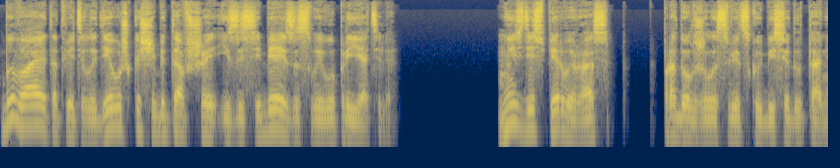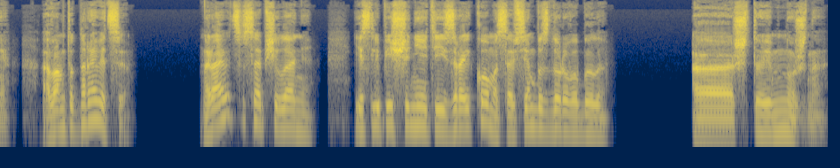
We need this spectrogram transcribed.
«Бывает», — ответила девушка, щебетавшая из-за себя и за своего приятеля. «Мы здесь в первый раз», — продолжила светскую беседу Таня. «А вам тут нравится?» «Нравится», — сообщила Аня. «Если б еще не эти из райкома, совсем бы здорово было». «А что им нужно?»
